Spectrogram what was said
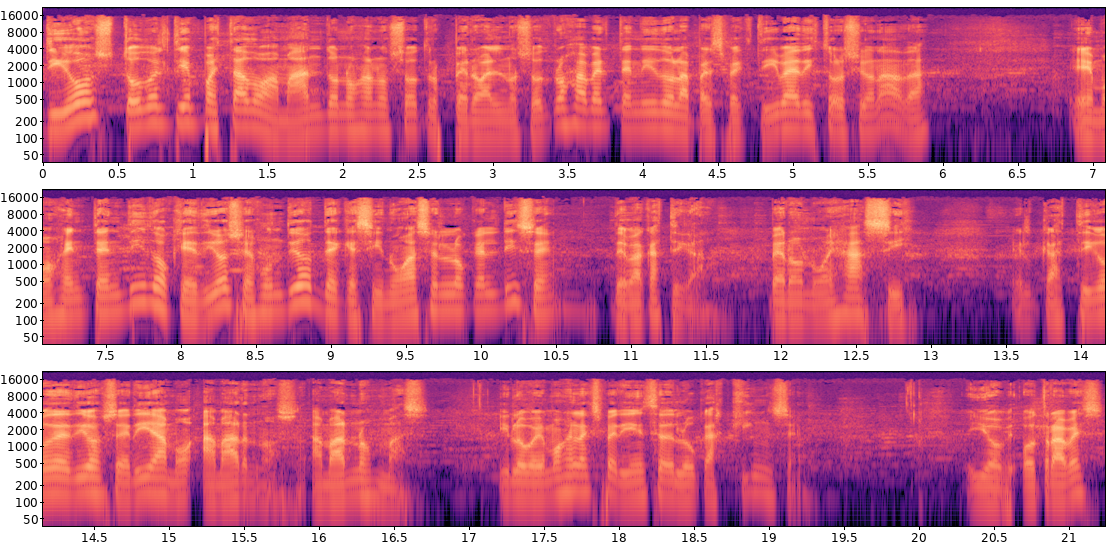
Dios todo el tiempo ha estado amándonos a nosotros, pero al nosotros haber tenido la perspectiva distorsionada, hemos entendido que Dios es un Dios de que si no haces lo que Él dice, te va a castigar. Pero no es así. El castigo de Dios sería amarnos, amarnos más. Y lo vemos en la experiencia de Lucas 15. Y otra vez,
